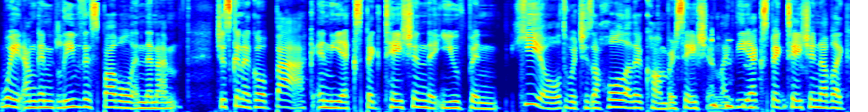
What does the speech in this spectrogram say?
Wait, I'm going to leave this bubble and then I'm just going to go back. And the expectation that you've been healed, which is a whole other conversation, like the expectation of like,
